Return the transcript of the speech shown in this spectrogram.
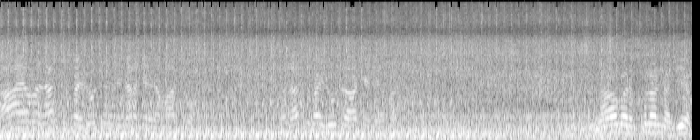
હા એમાં નાથીભાઈ રોડ ને નાખે છે માલ જો નાથીભાઈ રોડ રાખે છે અમારે ના અમારે પલંગના જેમ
